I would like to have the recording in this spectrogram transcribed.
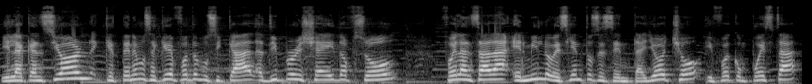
Y la canción que tenemos aquí de fondo musical, A Deeper Shade of Soul, fue lanzada en 1968 y fue compuesta,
